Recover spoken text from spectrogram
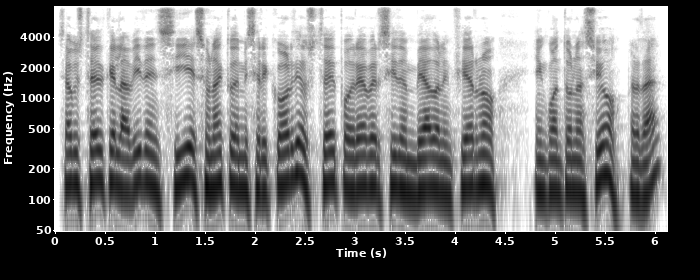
¿Sabe usted que la vida en sí es un acto de misericordia? Usted podría haber sido enviado al infierno en cuanto nació, ¿verdad?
